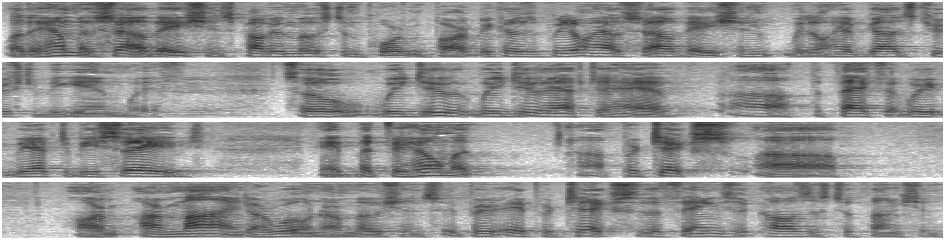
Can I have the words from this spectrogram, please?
Well, the helmet of salvation is probably the most important part because if we don't have salvation, we don't have God's truth to begin with. So we do we do have to have uh, the fact that we, we have to be saved, but the helmet uh, protects uh, our, our mind, our will, and our emotions. It, it protects the things that cause us to function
